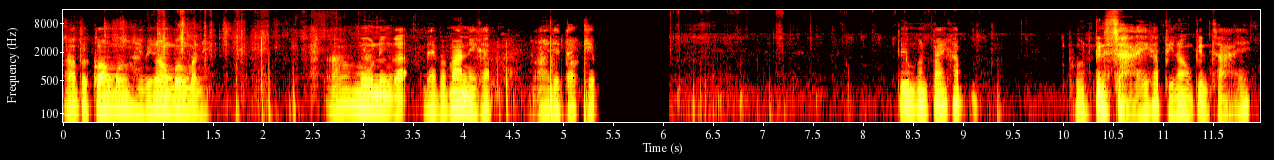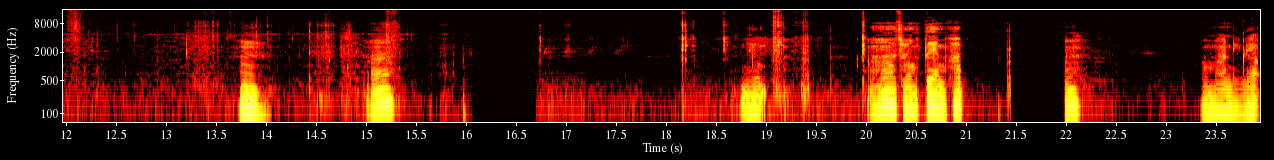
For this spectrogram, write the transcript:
เอาไปกองเบิ้งให้พี่น้องเบิ้งบันเอาหมูหนึ่งก็ได้ประมาณนี้ครับเอาจะตอกเก็บเติมกันไปครับผลเป็นสายครับพี่น้องเป็นสาย อืมเอานี่ครับอ่าสองแต้มครับ ประมาณอีกแล้ว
